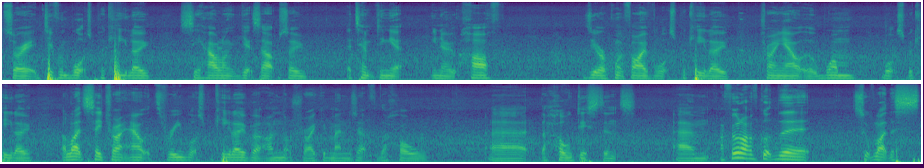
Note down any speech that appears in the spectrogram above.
sorry, at different watts per kilo, see how long it gets up, so attempting it, you know, half 0.5 watts per kilo, trying out at 1 watts per kilo. I'd like to say try it out at 3 watts per kilo, but I'm not sure I can manage that for the whole uh, the whole distance. Um, I feel like I've got the sort of like the,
